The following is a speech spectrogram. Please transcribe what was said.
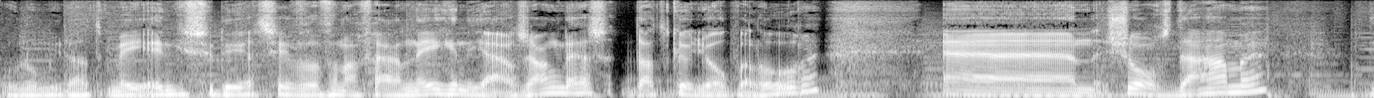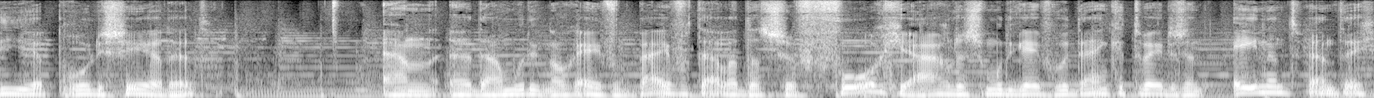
hoe noem je dat, mee ingestudeerd. Ze heeft vanaf haar negende jaar zangles. Dat kun je ook wel horen. En George Dame, die eh, produceerde het. En eh, daar moet ik nog even bij vertellen dat ze vorig jaar, dus moet ik even goed denken, 2021,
